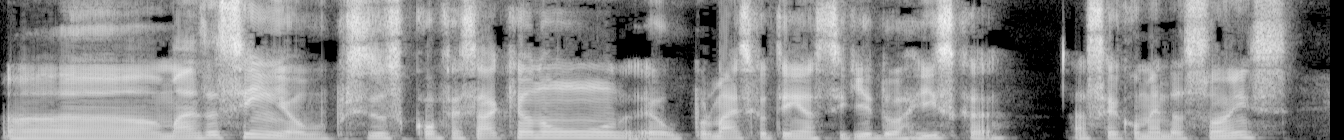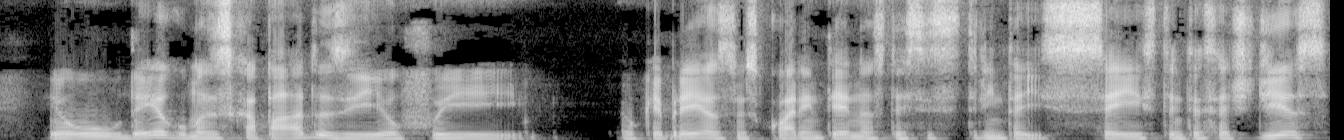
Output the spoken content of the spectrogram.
Uh, mas assim, eu preciso confessar que eu não. Eu, por mais que eu tenha seguido a risca as recomendações, eu dei algumas escapadas e eu fui. Eu quebrei as minhas quarentenas desses 36, 37 dias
